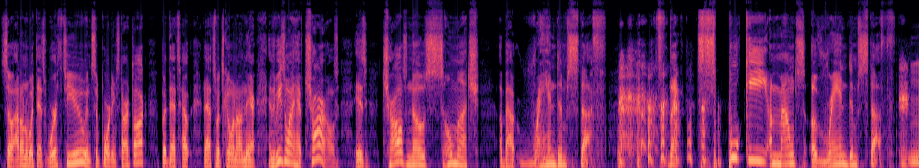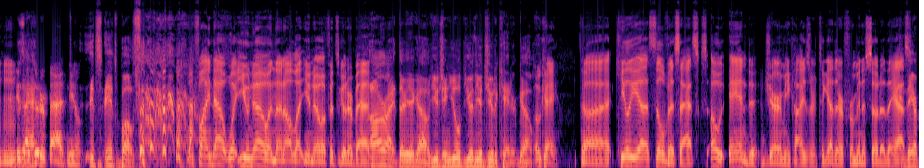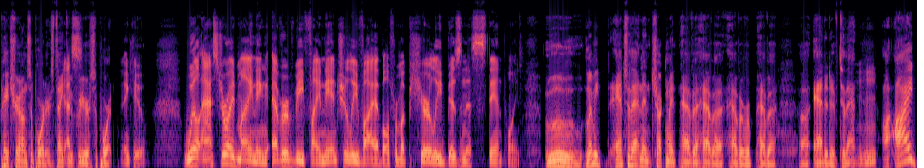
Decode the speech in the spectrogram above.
So I don't know what that's worth to you in supporting Star Talk, but that's how that's what's going on there. And the reason why I have Charles is Charles knows so much about random stuff. like spooky amounts of random stuff. Mm-hmm. Is that, that, good or bad, Neil? It's it's both. we'll find out what you know, and then I'll let you know if it's good or bad. All right, there you go, Eugene. You you're the adjudicator. Go. Okay. Uh, Kelia Silvis asks, oh, and Jeremy Kaiser together from Minnesota. They ask. And they are Patreon supporters. Thank yes. you for your support. Thank you. Will asteroid mining ever be financially viable from a purely business standpoint? Ooh, let me answer that, and then Chuck might have a have a have a have a uh, additive to that. Mm-hmm. I, I,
